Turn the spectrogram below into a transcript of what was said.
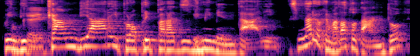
quindi okay. cambiare i propri paradigmi sì. mentali. Seminario che mi ha dato tanto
